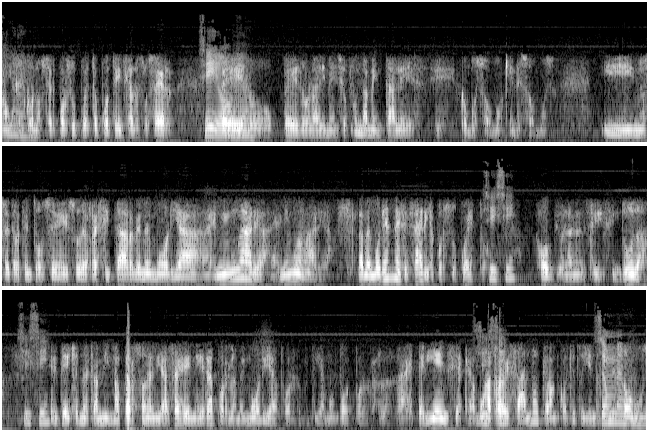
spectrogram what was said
Aunque Claro. conocer, por supuesto, potencia nuestro ser. Sí, obvio. pero, pero la dimensión fundamental es, es cómo somos, quiénes somos. Y no se trata entonces eso de recitar de memoria en ningún área, en ningún área. La memoria es necesaria, por supuesto. Sí, sí, Obvio, la- sí, sin duda. sí, sí. Eh, De hecho, nuestra misma personalidad se genera por la memoria, por, digamos, por, por la- las experiencias que vamos Sí, sí. atravesando, que van constituyendo Son quienes somos.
